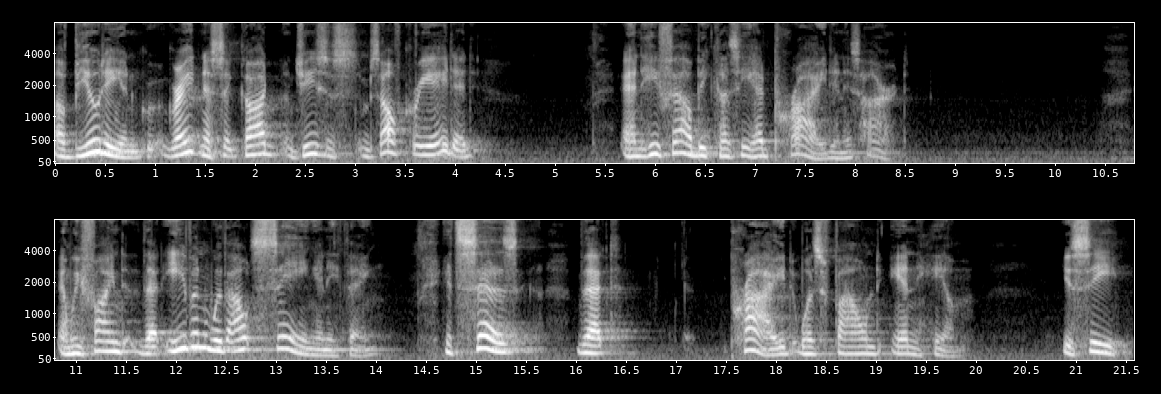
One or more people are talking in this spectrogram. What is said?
of beauty and greatness that God, Jesus himself created, and he fell because he had pride in his heart. And we find that even without saying anything, it says that pride was found in him. You see,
